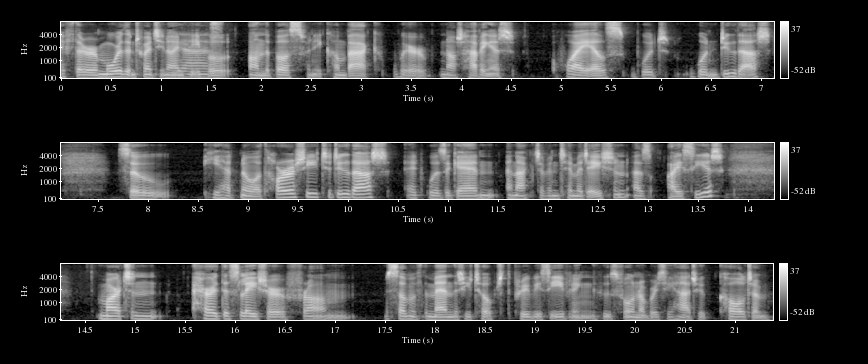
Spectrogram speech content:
if there are more than 29 yes. people on the bus when you come back, we're not having it. Why else would one do that? So he had no authority to do that. It was again an act of intimidation, as I see it. Martin heard this later from some of the men that he talked to the previous evening, whose phone numbers he had, who called him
